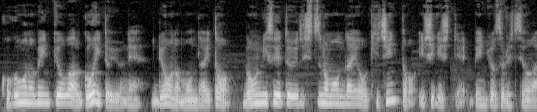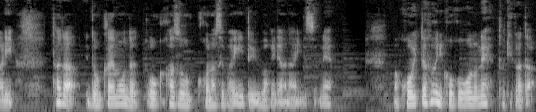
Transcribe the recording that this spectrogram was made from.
国語の勉強は語彙というね、量の問題と論理性という質の問題をきちんと意識して勉強する必要があり、ただ読解問題を数をこなせばいいというわけではないんですよね。まあ、こういった風に国語のね、解き方、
